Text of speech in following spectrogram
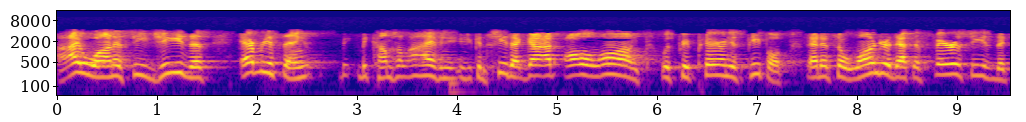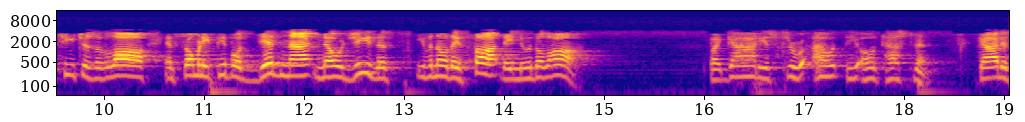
I want to see Jesus, everything becomes alive. And you can see that God all along was preparing his people. That it's a wonder that the Pharisees, the teachers of the law, and so many people did not know Jesus, even though they thought they knew the law. But God is throughout the Old Testament. God has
